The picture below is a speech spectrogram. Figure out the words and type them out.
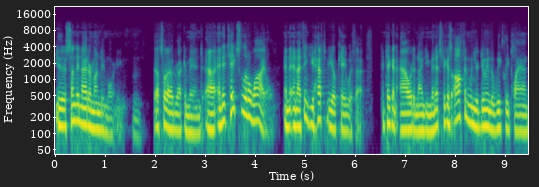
Either Sunday night or Monday morning. Hmm. That's what I would recommend. Uh, and it takes a little while. And, and I think you have to be okay with that. It can take an hour to 90 minutes because often when you're doing the weekly plan,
